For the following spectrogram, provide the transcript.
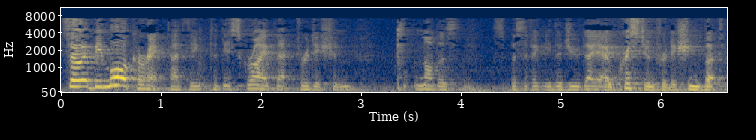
So it would be more correct, I think, to describe that tradition not as specifically the Judeo Christian tradition, but a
